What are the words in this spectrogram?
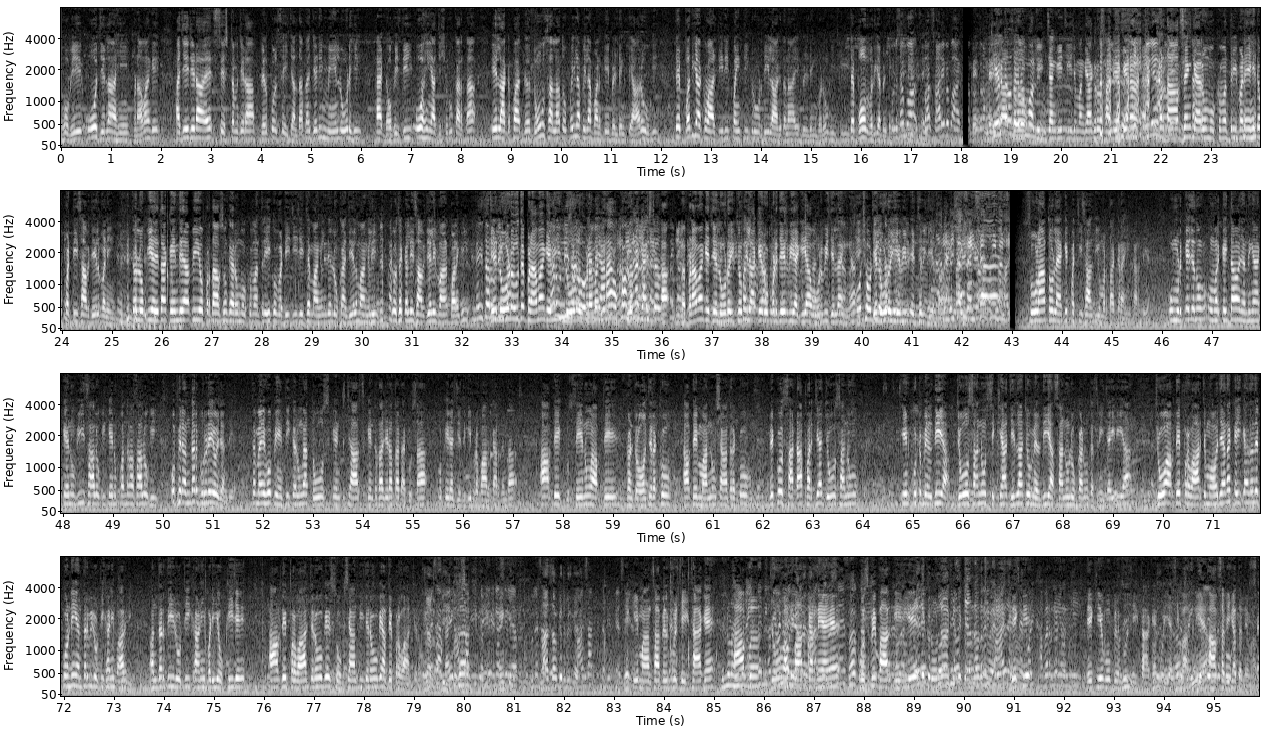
ਹੋਵੇ, ਉਹ ਜੇਲ੍ਹਾਂ ਅਸੀਂ ਬਣਾਵਾਂਗੇ। ਅਜੇ ਜਿਹੜਾ ਹੈ ਸਿਸਟਮ ਜਿਹੜਾ ਬਿਲਕੁਲ ਸਹੀ ਚੱਲਦਾ ਪਿਆ, ਜਿਹੜੀ ਮੇਨ ਲੋਡ ਹੀ ਹੈੱਡ ਆਫਿਸ ਦੀ, ਉਹ ਅਸੀਂ ਅੱਜ ਸ਼ੁਰੂ ਕਰਤਾ। ਇਹ ਲਗਭਗ 2 ਸਾਲਾਂ ਤੋਂ ਪਹਿਲਾਂ ਪਹਿਲਾਂ ਬਣ ਕੇ ਬਿਲਡਿੰਗ ਤਿਆਰ ਹੋਊਗੀ। ਤੇ ਵਧੀਆ ਕੁਆਲਿਟੀ ਦੀ 35 ਕਰੋੜ ਦੀ ਲਾਗਤ ਨਾਲ ਇਹ ਬਿਲਡਿੰਗ ਬਣੂਗੀ ਤੇ ਬਹੁਤ ਵਧੀਆ ਬਿਲਡਿੰਗ ਸਾਰੇ ਵਿਭਾਗ ਮੇਰੀ ਗੱਲ ਸੁਣੋ? ਚੰਗੀ ਚੀਜ਼ ਮੰਗਿਆ ਕਰੋ ਸਾਡੇ ਅੱਗੇ ਨਾ ਪ੍ਰਤਾਪ ਸਿੰਘ ਕੈਰੋਂ ਮੁੱਖ ਮੰਤਰੀ ਬਣੇ ਸੀ ਤੇ ਉਹ ਪੱਟੀ ਸਾਹਿਬ ਜੇਲ੍ਹ ਬਣੀ। ਤੇ ਲੋਕੀ ਅਜੇ ਤੱਕ ਕਹਿੰਦੇ ਆ ਵੀ ਉਹ ਪ੍ਰਤਾਪ ਸਿੰਘ ਕੈਰੋਂ ਮੁੱਖ ਮੰਤਰੀ ਸੀ ਕੋਈ ਵੱਡੀ ਚੀਜ਼ ਇੱਥੇ ਮੰਗ ਲਈ ਤੇ ਲੋਕਾਂ ਜੇਲ੍ਹ ਮੰਗ ਲਈ ਤੇ ਉੱਥੇ ਕੱਲੀ ਸਬ ਜੇਲ੍ਹ ਹੀ ਬਣ- ਗਈ। ਨਹੀਂ ਸਰ, ਜੇ 19 ਲੋੜ ਹੋਊ ਤੇ ਬਣਾਵਾਂਗੇ ਵੀ 19 ਲੋੜ ਹੋਊ ਬਣਾਵਾਂਗੇ। ਲਿਜਾਣਾ ਔਖਾ ਹੁੰਦਾ ਨਾ ਕਿਉਂਕਿ- ਗੈਂਗਸਟਰ। ਹਾਂ, ਬਣਾਵਾਂਗੇ ਜੇ ਲੋੜ ਹੋਈ ਕਿਉਂਕਿ ਲਾਗੇ ਰੋਪੜ ਜੇਲ੍ਹ ਵੀ ਹੈਗੀ ਆ ਹੋਰ ਵੀ ਜੇਲ੍ਹਾਂ ਹੈਗੀਆਂ। ਜੇ ਲੋੜ ਹੋਈ ਇਹ ਵੀ ਇੱਥੇ ਵੀ ਜੇਲ੍ਹ ਬਣਾਵਾਂਗੇ 16 ਤੋਂ ਲੈ ਕੇ 25 ਸਾਲ ਦੀ ਉਮਰ ਤੱਕ ਕ੍ਰਾਈਮ ਕਰਦੇ ਆ। ਉਹ ਮੁੜ ਕੇ ਜਦੋਂ ਉਮਰ ਕਿਦਾਂ ਹੋ ਜਾਂਦੀਆਂ, ਕਿਸੇ ਨੂੰ 20 ਸਾਲ ਹੋ ਗਈ, ਕਿਸੇ ਨੂੰ 15 ਸਾਲ ਹੋ ਗਈ, ਉਹ ਫਿਰ ਅੰਦਰ ਬੁਰੜੇ ਹੋ ਜਾਂਦੇ ਆ। ਤੇ ਮੈਂ ਇਹੋ ਬੇਨਤੀ ਕਰੂੰਗਾ 2 ਸਕਿੰਟ 4 ਸਕਿੰਟ ਦਾ ਜਿਹੜਾ ਤੁਹਾਡਾ ਗੁੱਸਾ, ਉਹ ਕਿਹੜਾ ਜ਼ਿੰਦਗੀ ਬਰਬਾਦ ਕਰ ਦਿੰਦਾ। ਆਪਦੇ ਗੁੱਸੇ ਨੂੰ ਆਪਦੇ ਕੰਟਰੋਲ 'ਚ ਰੱਖੋ, ਆਪਦੇ ਮਨ ਨੂੰ ਸ਼ਾਂਤ ਰੱਖੋ। ਵੇਖੋ, ਸਾਡਾ ਫਰਜ਼ ਹੈ ਜੋ ਸਾਨੂੰ ਇਨਪੁਟ ਮਿਲਦੀ ਆ, ਜੋ ਸਾਨੂੰ ਸਿੱਖਿਆ ਜੇਲ੍ਹਾਂ 'ਚੋਂ ਮਿਲਦੀ ਆ, ਸਾਨੂੰ ਲੋਕਾਂ ਨੂੰ ਦੱਸਣੀ ਚਾਹੀਦੀ ਆ। ਜੋ ਆਪਦੇ ਪਰਿਵਾਰ 'ਚ ਮੌਜ ਹੈ ਨਾ, ਕਈ ਕਹਿ ਦਿੰਦੇ, ਕੋਈ ਨਹੀਂ, ਅੰਦਰ ਵੀ ਰੋਟੀ ਖਾਣੀ ਬਾਹਰ ਵੀ। ਅੰਦਰ ਦੀ ਰੋਟੀ ਖਾਣੀ ਬੜੀ ਔਖੀ ਜੇ। ਆਪਦੇ ਪਰਿਵਾਰ 'ਚ ਰਹੋਗੇ ਸੁੱਖ ਸ਼ਾਂਤੀ 'ਚ ਰਹੋਗੇ ਆਪਦੇ ਪਰਿਵਾਰ 'ਚ ਰਹੋਗੇ देखिए मान साहब बिल्कुल ठीक ठाक है आप जो हम बात करने आए हैं उस पे बात कीजिए कोरोना देखिए खबर नहीं है उनकी देखिए वो बिल्कुल ठीक ठाक है कोई ऐसी बात नहीं है आप सभी का धन्यवाद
